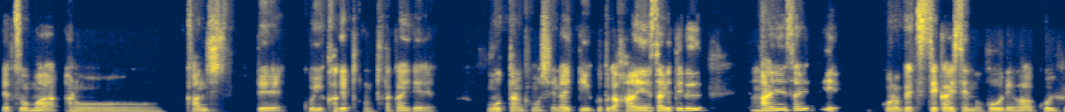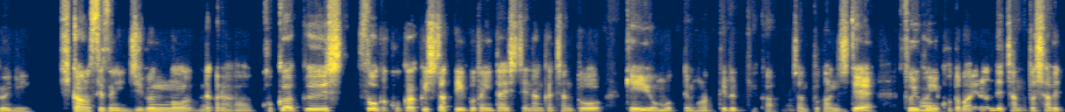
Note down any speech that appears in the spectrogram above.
やつを、ま、あのー感じて、こういう影との戦いで思ったのかもしれないっていうことが反映されてる反映されて、この別世界線の方ではこういうふうに悲観せずに自分の、だから告白し、そうが告白したっていうことに対してなんかちゃんと敬意を持ってもらってるっていうか、ちゃんと感じて、そういうふうに言葉選んでちゃんと喋っ、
